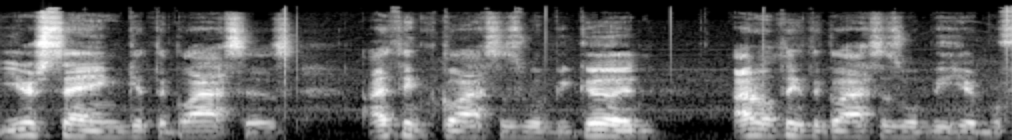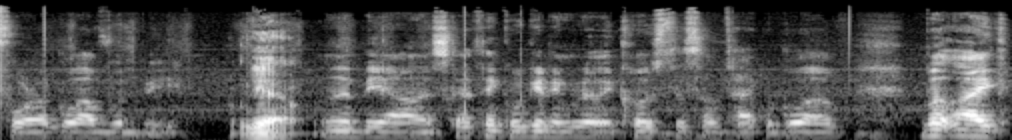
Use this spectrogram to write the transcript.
you're saying get the glasses. I think glasses would be good. I don't think the glasses will be here before a glove would be. Yeah, To be honest, I think we're getting really close to some type of glove. But like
